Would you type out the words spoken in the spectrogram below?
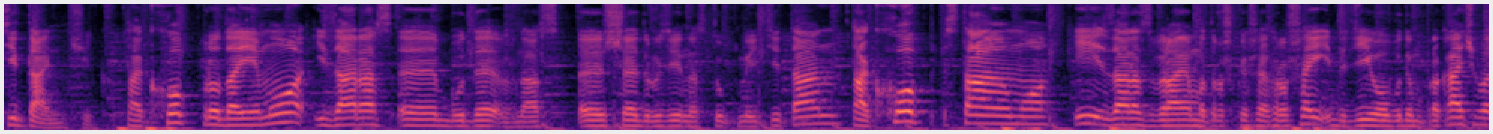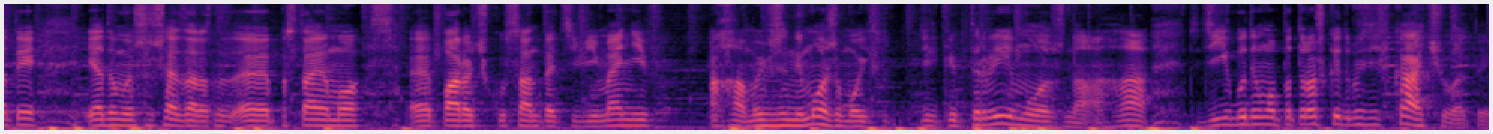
титанчик. Так, хоп, продаємо, і зараз е, буде в нас е, ще, друзі, наступний титан. Так, хоп, ставимо, і зараз збираємо трошки ще грошей, і тоді його будемо прокачувати. Я думаю, що ще зараз е, поставимо е, парочку Санта TV менів. Ага, ми вже не можемо, їх тільки три можна. Ага. Тоді їх будемо потрошки, друзі, вкачувати.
